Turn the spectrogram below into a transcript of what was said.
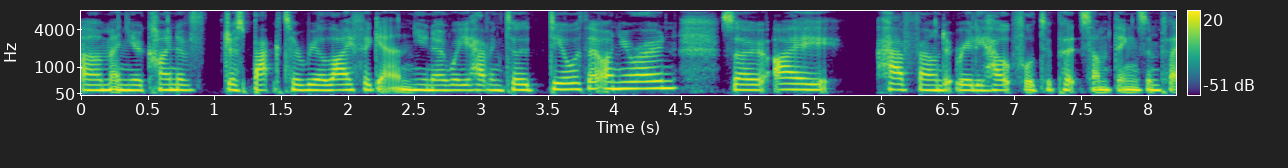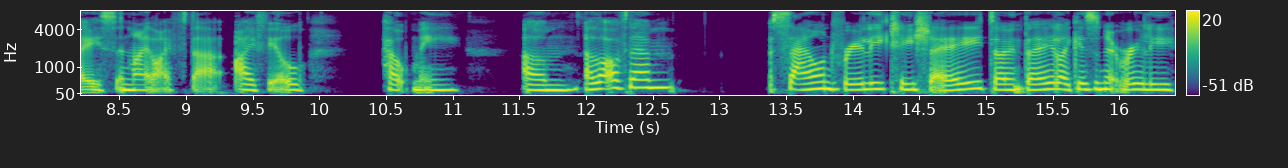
um, and you're kind of just back to real life again, you know, where you're having to deal with it on your own. So I have found it really helpful to put some things in place in my life that I feel help me. Um, a lot of them sound really cliche, don't they? Like, isn't it really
